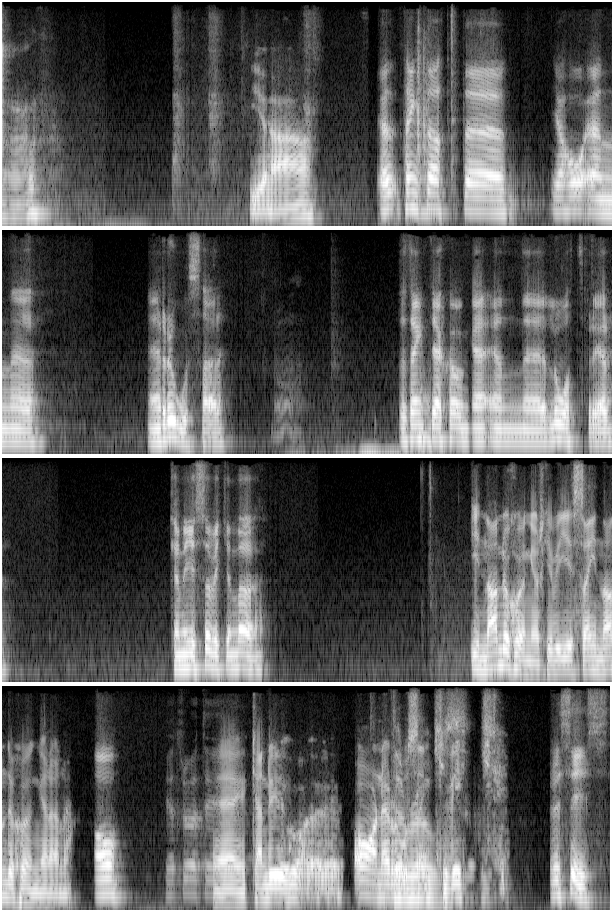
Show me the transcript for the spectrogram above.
Ja. Ja. Jag tänkte att eh, jag har en, eh, en ros här. Så tänkte jag sjunga en eh, låt för er. Kan ni gissa vilken det är? Innan du sjunger, ska vi gissa innan du sjunger eller? Ja, jag tror att det är... Eh, kan du... Arne The Rosenkvick. precis.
